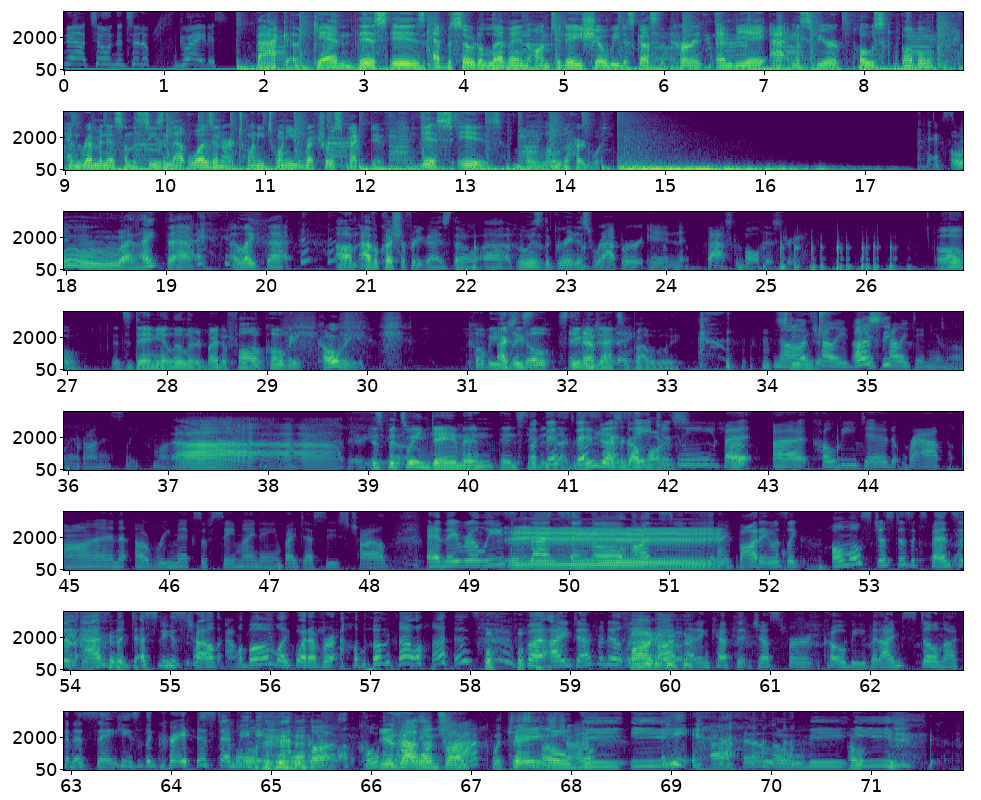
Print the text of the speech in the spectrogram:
Now tuned into the greatest. Back again. This is episode 11. On today's show, we discuss the current NBA atmosphere post bubble and reminisce on the season that was in our 2020 retrospective. This is Below the Hardwood. Ooh, I like that. I like that. Um, I have a question for you guys, though. Uh, who is the greatest rapper in basketball history? Oh, it's Damian Lillard by default. Oh, default. Kobe. Kobe. Kobe's Actually, the goat. in Steven Jackson probably. No, Steven it's probably Oh, it's Steve- probably Damian Lillard. Honestly, come on. Ah, there you It's go. between Dame and, and Look, Steven this Jackson. this, Steven Jackson this got ages bars. me, but uh, Kobe did rap on a remix of "Say My Name" by Destiny's Child, and they released that single on CD, and I bought it. It was like almost just as expensive as the Destiny's Child album, like whatever album that was. But I definitely Fire. bought that and kept it just for Kobe. But I'm still not gonna say he's the greatest NBA. Hold, rapper. hold up. Kobe He has has, that a one song. track with K Destiny's O Child? B E L O V E.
